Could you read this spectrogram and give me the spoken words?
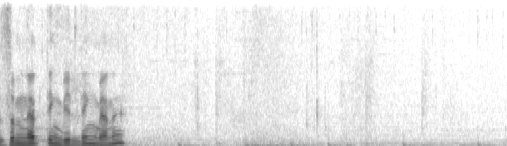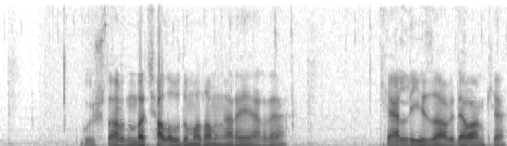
Kızım nettin bildin beni. Kuşlarını da çalıvdım adamın ara yerde. Kelliyiz abi devam ke.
